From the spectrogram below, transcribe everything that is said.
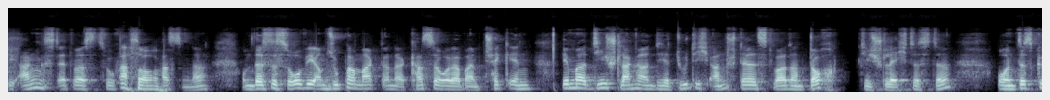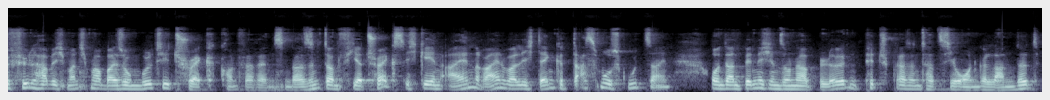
Die Angst, etwas zu Ach so. verpassen. Ne? Und das ist so wie am Supermarkt an der Kasse oder beim Check-in. Immer die Schlange, an der du dich anstellst, war dann doch die schlechteste. Und das Gefühl habe ich manchmal bei so Multitrack-Konferenzen. Da sind dann vier Tracks. Ich gehe in einen rein, weil ich denke, das muss gut sein. Und dann bin ich in so einer blöden Pitch-Präsentation gelandet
